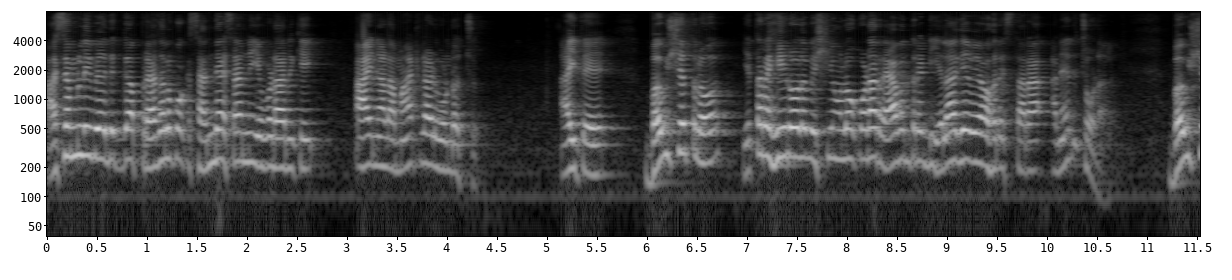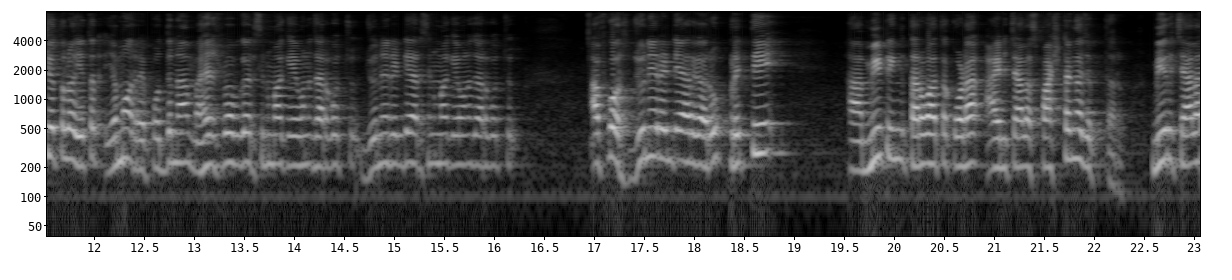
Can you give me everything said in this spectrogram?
అసెంబ్లీ వేదికగా ప్రజలకు ఒక సందేశాన్ని ఇవ్వడానికి ఆయన అలా మాట్లాడి ఉండొచ్చు. అయితే భవిష్యత్తులో ఇతర హీరోల విషయంలో కూడా రేవంత్ రెడ్డి ఇలాగే వ్యవహరిస్తారా అనేది చూడాలి. భవిష్యత్తులో ఇతర ఏమో రేపొద్దున మహేష్ బాబు గారి సినిమాకి ఏమైనా జరగవచ్చు జూనియర్ ఎన్టీఆర్ సినిమాకి ఏమైనా జరగవచ్చు కోర్స్ జూనియర్ ఎన్టీఆర్ గారు ప్రతి ఆ మీటింగ్ తర్వాత కూడా ఆయన చాలా స్పష్టంగా చెప్తారు. మీరు చాలా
